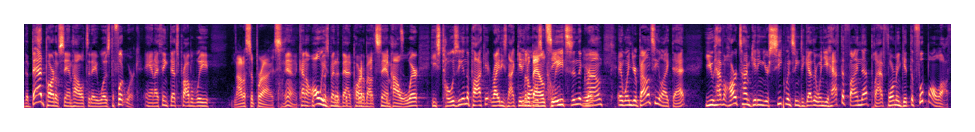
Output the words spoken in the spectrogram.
the bad part of Sam Howell today was the footwork, and I think that's probably Not a surprise. yeah, kind of always been the bad part about Sam Howell, where he's toesy in the pocket, right? He's not getting Little all his cleats in the Yep. ground, and when you're bouncy like that, you have a hard time getting your sequencing together when you have to find that platform and get the football off.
